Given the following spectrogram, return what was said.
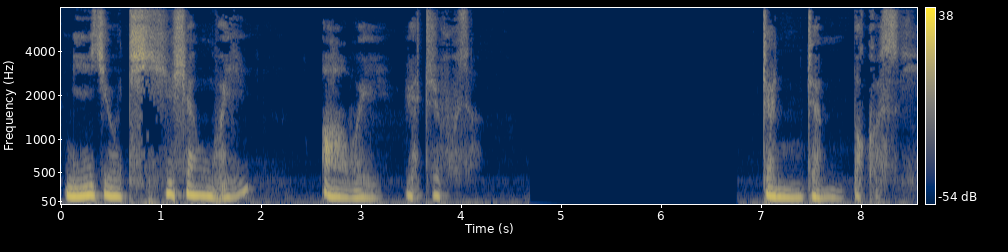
你就提升为阿惟越智菩萨，真正不可思议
